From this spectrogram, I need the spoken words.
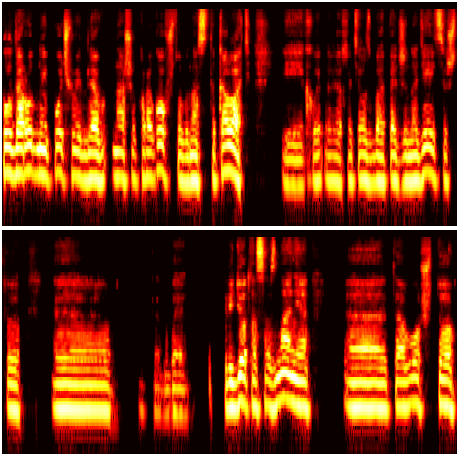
плодородной почвой для наших врагов, чтобы нас атаковать. И э, хотелось бы опять же надеяться, что э, как бы придет осознание э, того, что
